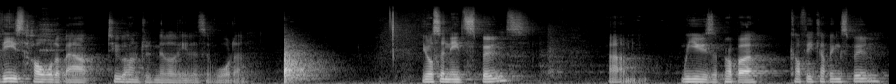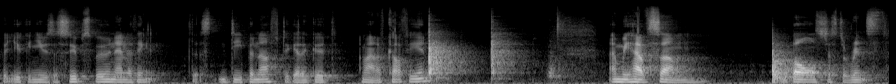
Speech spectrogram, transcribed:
these hold about 200 milliliters of water. You also need spoons. Um, we use a proper coffee cupping spoon, but you can use a soup spoon, anything that's deep enough to get a good amount of coffee in. And we have some bowls just to rinse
